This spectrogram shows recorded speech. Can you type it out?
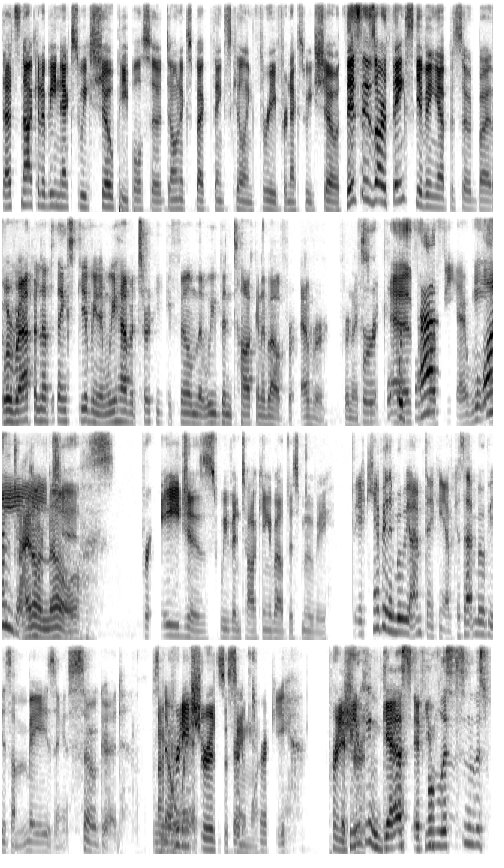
that's not going to be next week's show, people. So don't expect Thankskilling 3 for next week's show. This is our Thanksgiving episode, by the way. we're wrapping up Thanksgiving and we have a turkey film that we've been talking about forever for next week. what would that be? I wonder. I don't know. For ages, we've been talking about this movie. It can't be the movie I'm thinking of because that movie is amazing. It's so good. There's I'm no pretty sure it's the same one. Turkey. Pretty If sure. you can guess, if you've oh. listened to this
